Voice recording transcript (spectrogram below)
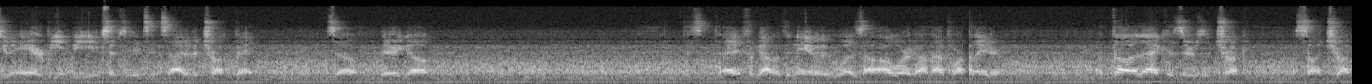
to an Airbnb, except it's inside of a truck bed. So, there you go. This, I forgot what the name of it was. I'll, I'll work on that part later. I thought of that because there's a truck. I saw a truck.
